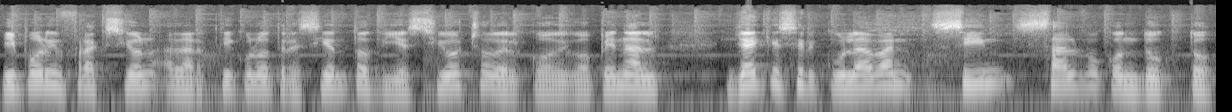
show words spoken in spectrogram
y por infracción al artículo 318 del Código Penal, ya que circulaban sin salvoconducto.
